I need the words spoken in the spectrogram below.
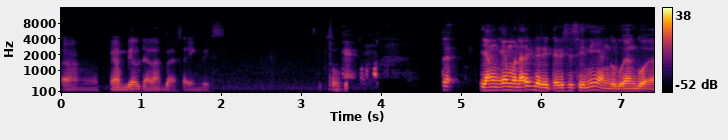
uh, ngambil dalam bahasa Inggris gitu. Oke. Yang yang menarik dari dari sisi ini yang gue yang gue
